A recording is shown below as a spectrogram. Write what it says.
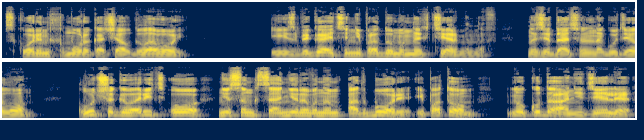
Скорин хмуро качал головой. «И избегайте непродуманных терминов», назидательно гудел он. «Лучше говорить о несанкционированном отборе, и потом, ну куда они дели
